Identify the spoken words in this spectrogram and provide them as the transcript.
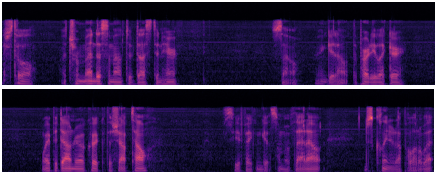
There's still a tremendous amount of dust in here. So and get out the party liquor, wipe it down real quick with a shop towel, see if I can get some of that out, just clean it up a little bit.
